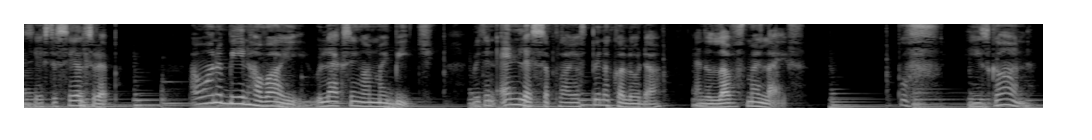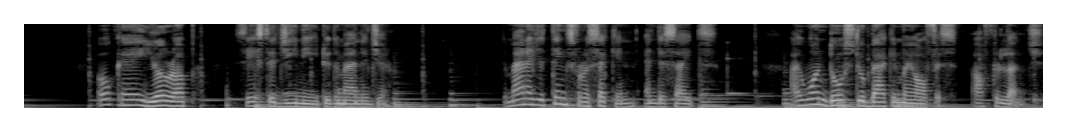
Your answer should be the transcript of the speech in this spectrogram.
says the sales rep. I want to be in Hawaii, relaxing on my beach, with an endless supply of pina colada and the love of my life. Poof, he's gone. Okay, you're up, says the genie to the manager. The manager thinks for a second and decides, I want those two back in my office after lunch.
